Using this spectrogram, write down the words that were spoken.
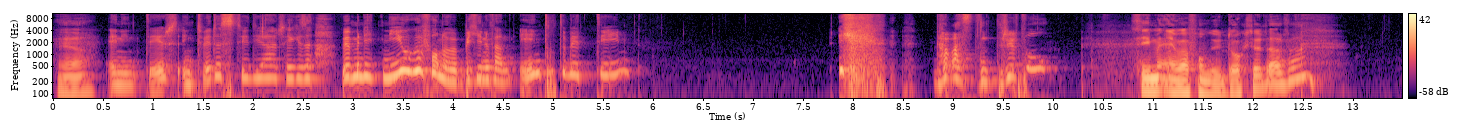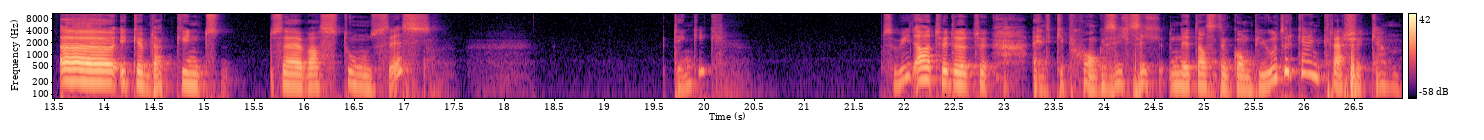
ja. En in het, eerste, in het tweede studiejaar zeggen ze, we hebben iets nieuw gevonden, we beginnen van 1 tot en met 10. dat was een druppel. Zie me, en wat vond uw dochter daarvan? Eh, ik heb dat kind, zij was toen zes, denk ik. Zoiets. Ah, tweede, tweede. En ik heb gewoon gezegd, zeg, net als een computer kan crashen, kan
